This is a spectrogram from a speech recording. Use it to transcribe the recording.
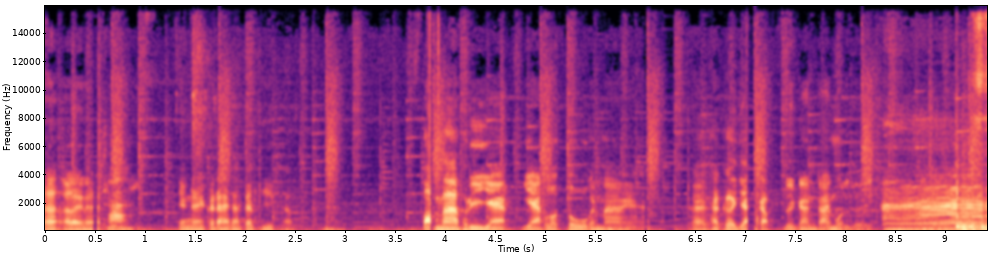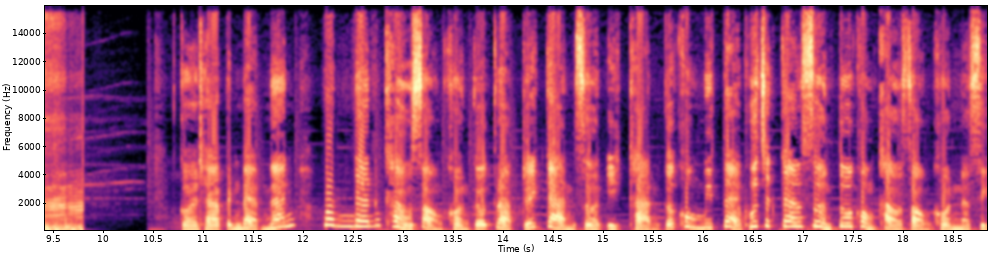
ฮะอะไรนะ ค่ะ ยังไงก็ได้แล้วแต่พี่ครับ ตอนมาพอดีแยกแยกรถตู้กันมาไงฮะแต่ถ้าเกิดอยากกลับด้วยกันได้หมดเลย อ่า ก็ถ้าเป็นแบบนั้น วันนั้นเขาสองคนก็กลับด้วยกันส่วนอีกคันก็คงมีแต่ผู้จัดการส่วนตัวของเขาสองคนนะสิ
